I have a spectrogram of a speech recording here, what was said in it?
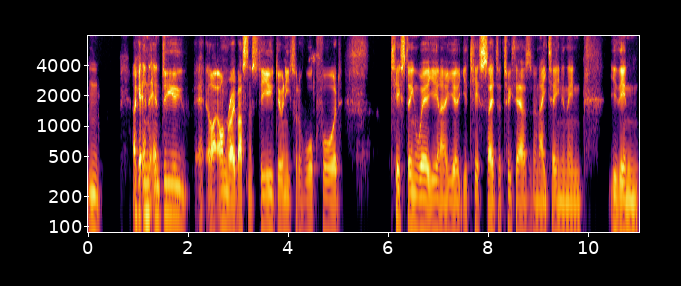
Mm. Okay, and and do you eh, like on robustness? Do you do any sort of walk forward testing where you know you you test say to 2018 and then you then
